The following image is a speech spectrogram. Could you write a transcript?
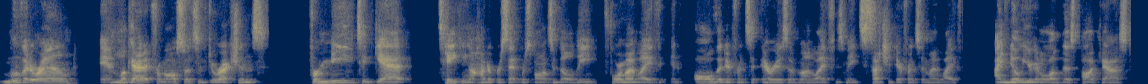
move it around and look at it from all sorts of directions for me to get taking 100% responsibility for my life in all the different areas of my life has made such a difference in my life. I know you're going to love this podcast.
